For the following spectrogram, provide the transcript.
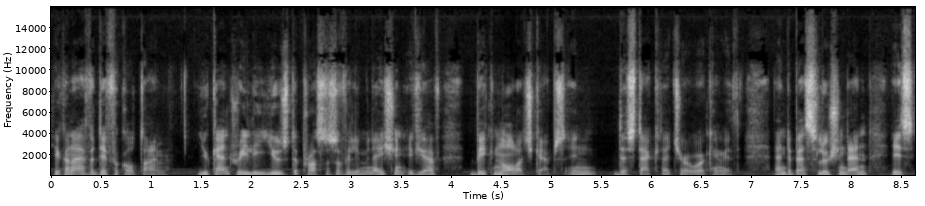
you're gonna have a difficult time. You can't really use the process of elimination if you have big knowledge gaps in the stack that you're working with. And the best solution then is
